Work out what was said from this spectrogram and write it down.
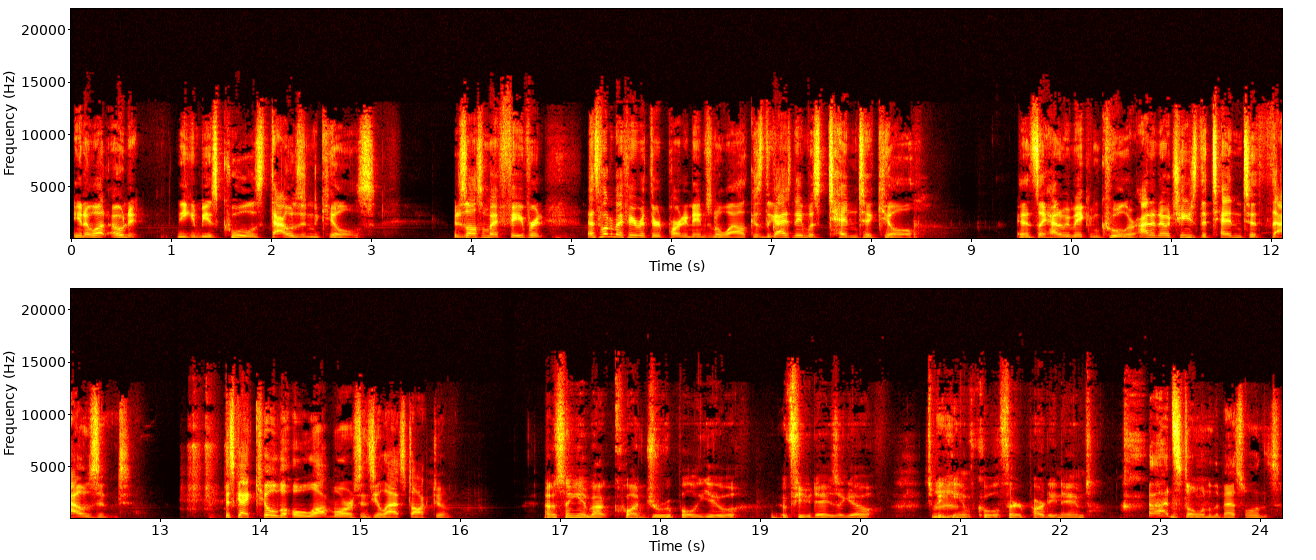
You know what? Own it. You can be as cool as Thousand Kills. Which is also my favorite. That's one of my favorite third party names in a while because the guy's name was Ten to Kill. And it's like, how do we make him cooler? I don't know. Change the 10 to 1,000. This guy killed a whole lot more since you last talked to him. I was thinking about quadruple you a few days ago. Speaking of cool third party names. Ah, it's still one of the best ones.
